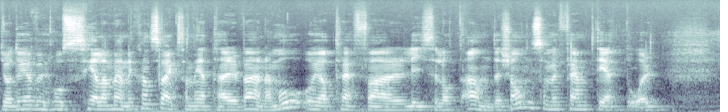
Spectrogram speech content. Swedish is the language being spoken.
Ja, det är vi hos Hela Människans verksamhet här i Värnamo och jag träffar Liselott Andersson som är 51 år.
